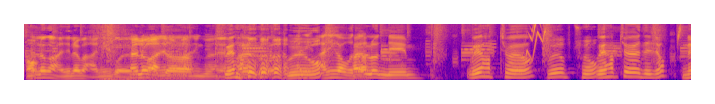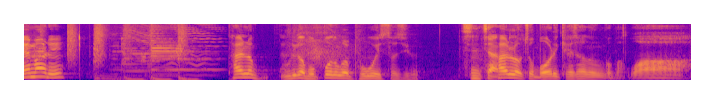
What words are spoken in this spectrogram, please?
타일러가 아니라면 아닌 거예요. 타일러가 아니라면 아닌 거야. 왜 합? 왜요? 아닌가 보다. 타일러님, 왜 합쳐요? 왜 줘요? 왜 합쳐야 되죠? 내 말이. 타일러 우리가 못 보는 걸 보고 있어 지금. 진짜. 타일러 저 머리 계산하는 거 봐. 와.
